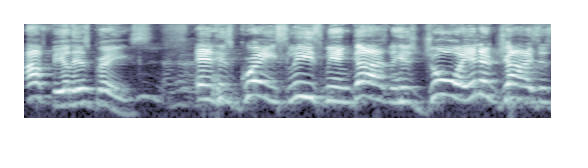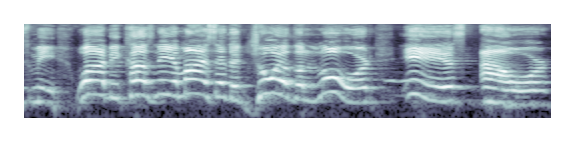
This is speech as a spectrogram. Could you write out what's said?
I feel His grace. And His grace leads me and guides me. His joy energizes me. Why? Because Nehemiah said, The joy of the Lord is our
